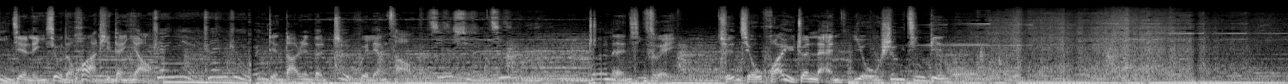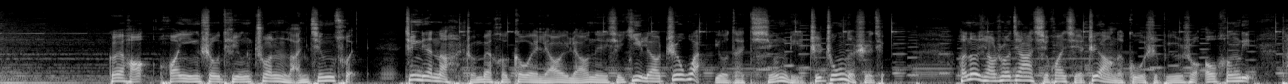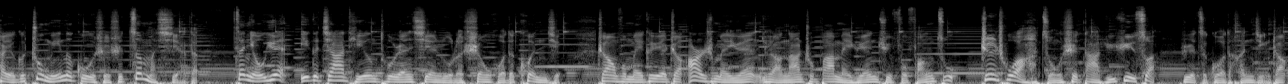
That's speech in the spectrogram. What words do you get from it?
意见领袖的话题弹药，专业专注，观点达人的智慧粮草，精选精华，专栏精粹，全球华语专栏有声精编。各位好，欢迎收听专栏精粹。今天呢，准备和各位聊一聊那些意料之外又在情理之中的事情。很多小说家喜欢写这样的故事，比如说欧·亨利，他有个著名的故事是这么写的：在纽约，一个家庭突然陷入了生活的困境，丈夫每个月挣二十美元，就要拿出八美元去付房租，支出啊总是大于预算，日子过得很紧张。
